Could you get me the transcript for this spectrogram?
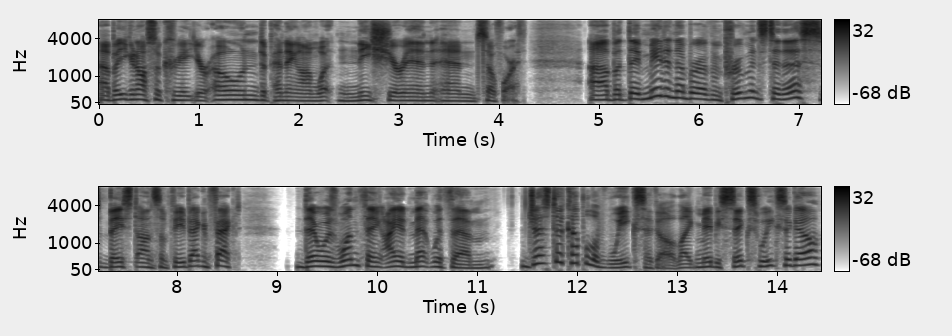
uh, but you can also create your own depending on what niche you're in and so forth. Uh, but they've made a number of improvements to this based on some feedback. In fact, there was one thing I had met with them just a couple of weeks ago, like maybe six weeks ago,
